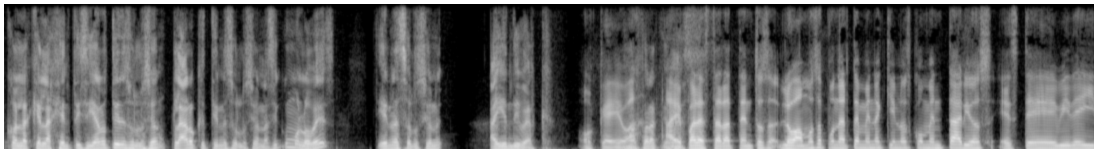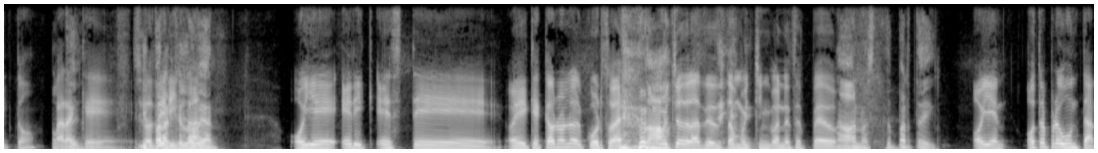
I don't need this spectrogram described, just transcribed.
con la que la gente dice, ya no tiene solución, claro que tiene solución. Así como lo ves, tiene solución ahí en Diverk. Ok, va. Para ahí para estar atentos. Lo vamos a poner también aquí en los comentarios, este videíto, para que sí, para que lo vean. Oye, Eric, este... Oye, qué cabrón lo del curso, ¿eh? Muchas gracias, está muy chingón ese pedo. No, no, esta parte ahí. Oye, otra pregunta.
